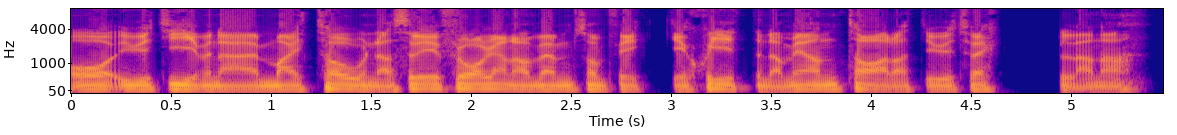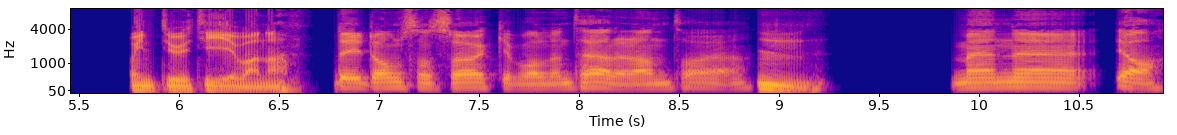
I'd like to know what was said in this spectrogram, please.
Och utgiven är Mytona, så det är frågan om vem som fick skiten. Men jag antar att det är utvecklarna och inte utgivarna. det är de som söker volontärer antar jag. Mm. Men eh, ja,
